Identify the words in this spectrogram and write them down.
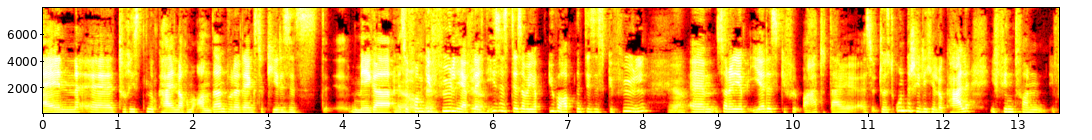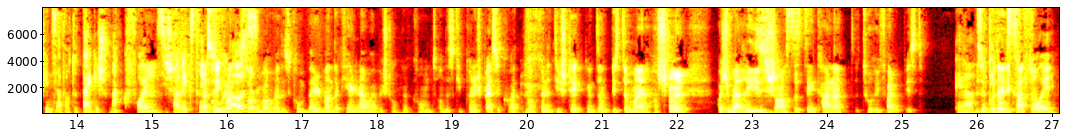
ein äh, Touristenlokal nach dem anderen, wo du denkst, okay, das ist jetzt äh, mega, also Ja, vom okay. Gefühl her, vielleicht Ja. ist es das, aber ich habe überhaupt nicht dieses Gefühl, Ja. ähm, sondern ich habe eher das Gefühl, ah, total, also du hast unterschiedliche Lokale. Ich finde von, ich finde es einfach total geschmackvoll. Mhm. Sie schauen extrem Also ich cool kann aus. das sagen, warum das kommt, weil wenn der Kellner eine halbe Stunde nicht kommt und es gibt keine Speisekarten und keine Tischdecken, dann bist du mal, hast schon mal, hast schon mal eine riesen Chance, dass du in keiner Touri-Falle bist. Ja, Das ist ein guter Indikator. So voll.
